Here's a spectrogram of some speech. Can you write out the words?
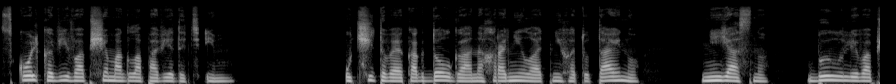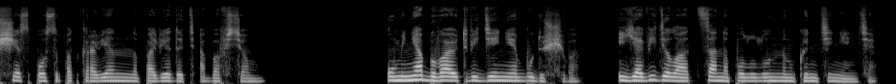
Сколько Ви вообще могла поведать им? Учитывая, как долго она хранила от них эту тайну, неясно, был ли вообще способ откровенно поведать обо всем. У меня бывают видения будущего, и я видела отца на полулунном континенте.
